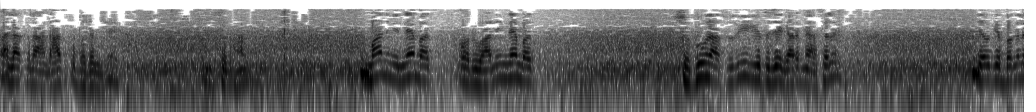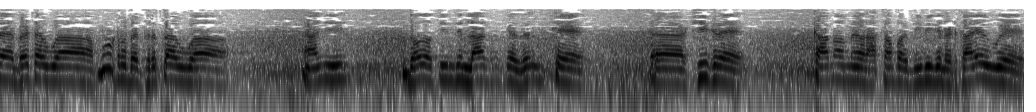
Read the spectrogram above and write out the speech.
اللہ تعالیٰ حالات کو بدل جائے گا۔ مانوی نعمت اور روحانی نعمت سکون آسودگی کی تجھے گھر میں حاصل ہے۔ جبکہ بنگلے میں بیٹھا ہوا، موٹر پہ پھرتا ہوا ہاں جی دو دو تین تین لاکھ کے ٹھیک رہے، کانوں میں اور ہاتھوں پر بیوی کے لٹکائے ہوئے۔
